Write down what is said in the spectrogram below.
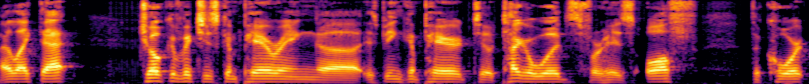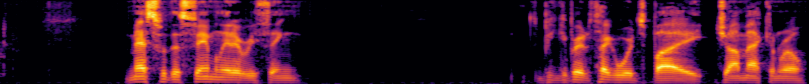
I like that. Djokovic is comparing uh, is being compared to Tiger Woods for his off the court mess with his family and everything. Being compared to Tiger Woods by John McEnroe.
